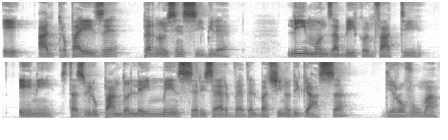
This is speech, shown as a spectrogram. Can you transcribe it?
e altro paese per noi sensibile. Lì in Mozambico, infatti, Eni sta sviluppando le immense riserve del bacino di gas di Rovuma.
